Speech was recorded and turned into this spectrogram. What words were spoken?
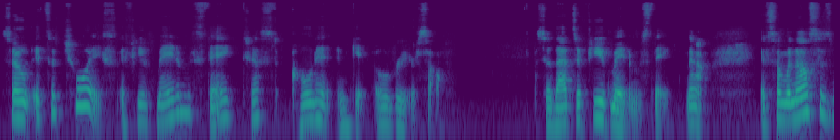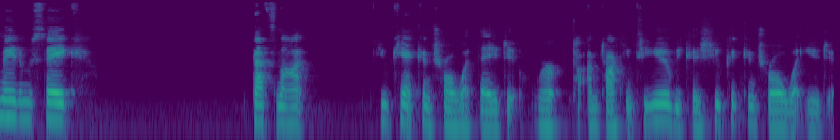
So it's a choice. If you've made a mistake, just own it and get over yourself. So that's if you've made a mistake. Now, if someone else has made a mistake, that's not you can't control what they do. We're, I'm talking to you because you can control what you do.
